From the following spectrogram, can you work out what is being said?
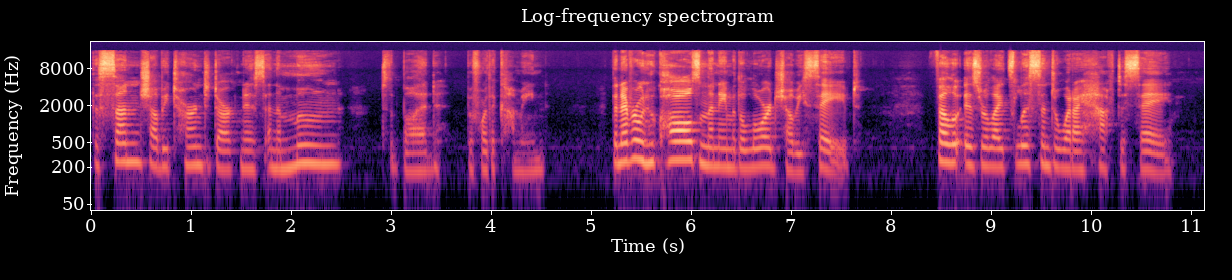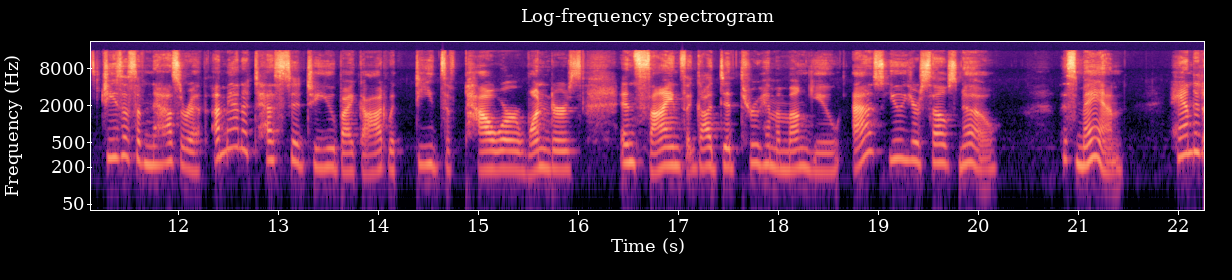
The sun shall be turned to darkness and the moon to the blood before the coming. Then everyone who calls on the name of the Lord shall be saved. Fellow Israelites, listen to what I have to say. Jesus of Nazareth, a man attested to you by God with deeds of power, wonders, and signs that God did through him among you, as you yourselves know. This man, handed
